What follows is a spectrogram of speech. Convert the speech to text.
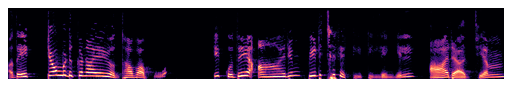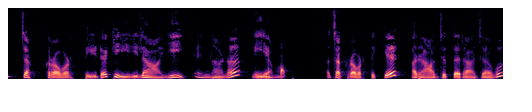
അത് ഏറ്റവും മിടുക്കനായ യോദ്ധാവാ പോവുക. ഈ കുതിരയെ ആരും പിടിച്ചു കെട്ടിയിട്ടില്ലെങ്കിൽ ആ രാജ്യം ചക്രവർത്തിയുടെ കീഴിലായി എന്നാണ് നിയമം. ചക്രവർത്തിക്ക് രാജ്യത്തെ രാജാവ്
